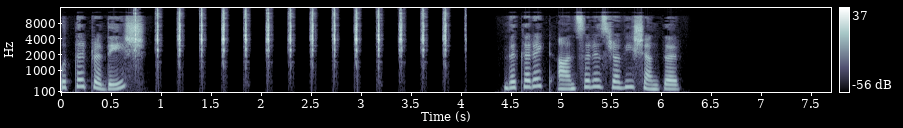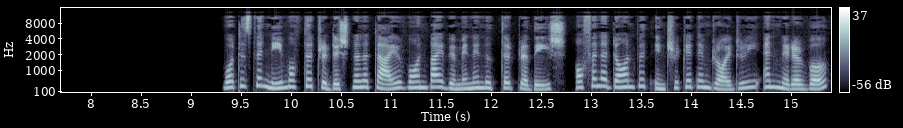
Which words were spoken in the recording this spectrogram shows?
Uttar Pradesh? The correct answer is Ravi Shankar. What is the name of the traditional attire worn by women in Uttar Pradesh, often adorned with intricate embroidery and mirror work?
